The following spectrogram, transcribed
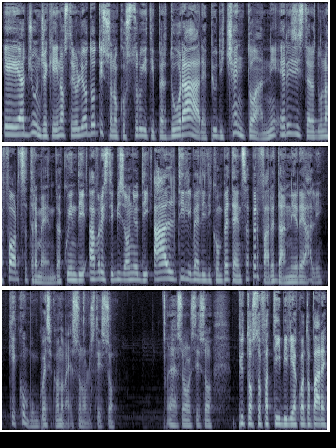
e aggiunge che i nostri oleodotti sono costruiti per durare più di 100 anni e resistere ad una forza tremenda, quindi avresti bisogno di alti livelli di competenza per fare danni reali, che comunque secondo me sono lo stesso. eh, sono lo stesso piuttosto fattibili a quanto pare.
